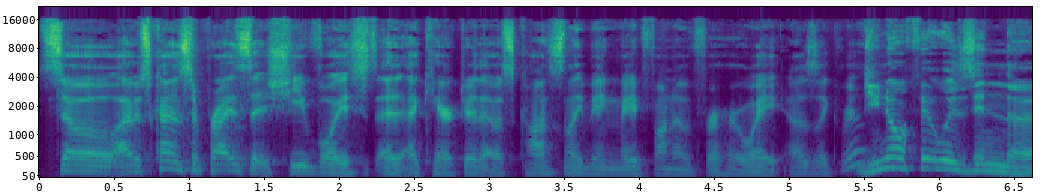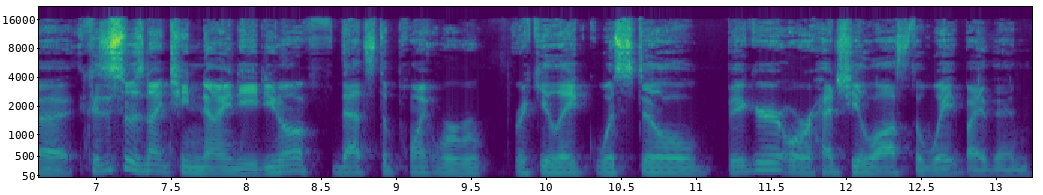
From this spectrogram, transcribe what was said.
So I was kind of surprised that she voiced a, a character that was constantly being made fun of for her weight. I was like, really? Do you know if it was in the because this was 1990? Do you know if that's the point where Ricki Lake was still bigger, or had she lost the weight by then?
